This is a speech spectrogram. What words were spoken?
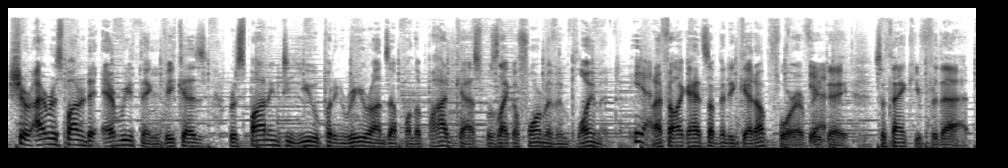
Sure, I responded to everything because responding to you putting reruns up on the podcast was like a form of employment. Yeah. And I felt like I had something to get up for every day. Yeah. So thank you for that.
